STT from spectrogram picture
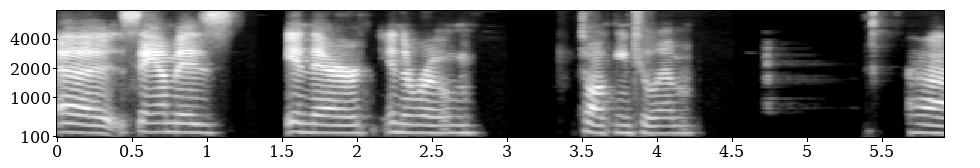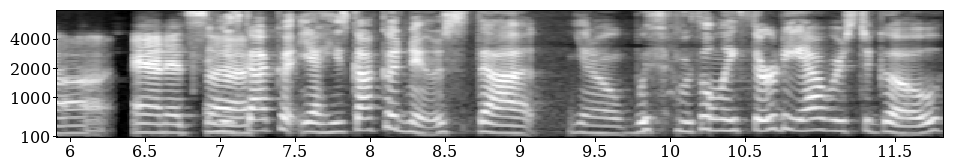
Uh, Sam is in there in the room talking to him. Uh, and it's And uh, he's got good. Yeah, he's got good news that you know, with with only thirty hours to go,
